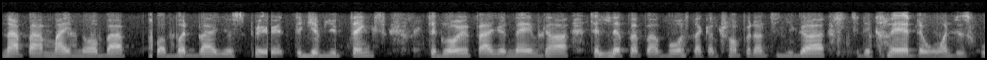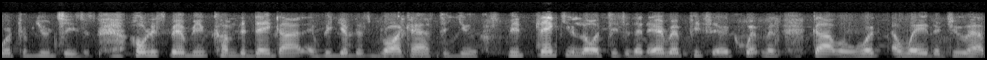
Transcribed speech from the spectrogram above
not by might nor by power, but by your spirit to give you thanks to glorify your name, God, to lift up our voice like a trumpet unto you, God, to declare the wondrous work of you, Jesus. Holy Spirit, we've come today, God, and we give this broadcast to you. We thank you, Lord Jesus, that every piece of equipment, God, will work a way that you have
